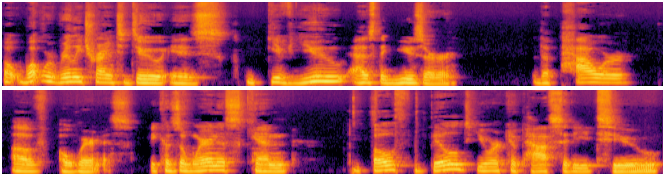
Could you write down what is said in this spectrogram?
But what we're really trying to do is give you as the user the power of awareness because awareness can both build your capacity to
